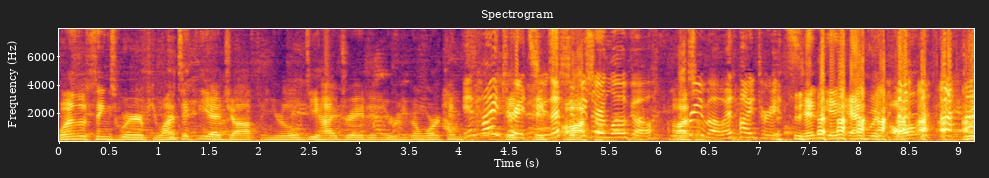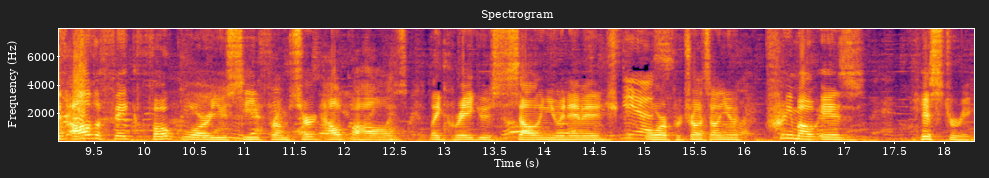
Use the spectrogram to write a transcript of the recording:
one of those things where if you want to take the edge off and you're a little dehydrated or you've been working, It hydrates it- you. it's That should be their logo. Awesome. Primo, it hydrates. and, and- and with all with all the fake folklore you see from certain alcohols, like Grey Goose selling you an image Yes. or Patron selling you, Primo is history.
